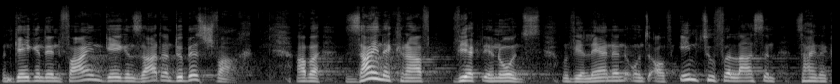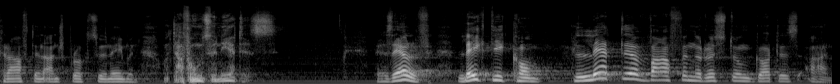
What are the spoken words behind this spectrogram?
Und gegen den Feind, gegen Satan, du bist schwach. Aber seine Kraft wirkt in uns und wir lernen uns auf ihn zu verlassen, seine Kraft in Anspruch zu nehmen. Und da funktioniert es. Vers 11, legt die komplette Waffenrüstung Gottes an.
